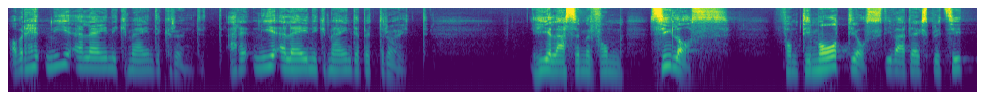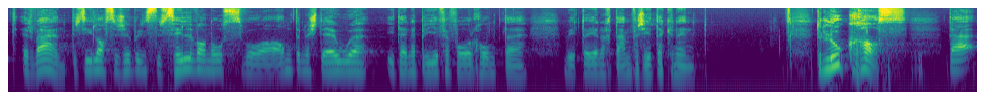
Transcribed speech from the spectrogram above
aber er hat nie alleine Gemeinden gegründet. Er hat nie alleine Gemeinden betreut. Hier lesen wir vom Silas, vom Timotheus, die werden explizit erwähnt. Der Silas ist übrigens der Silvanus, der an anderen Stellen in diesen Briefen vorkommt, der wird je nachdem verschieden genannt. Der Lukas, der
